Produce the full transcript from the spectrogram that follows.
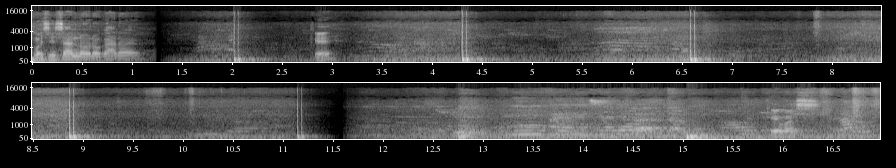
Mesisan loro karo. Oke. Oke, Mas. Thank you.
